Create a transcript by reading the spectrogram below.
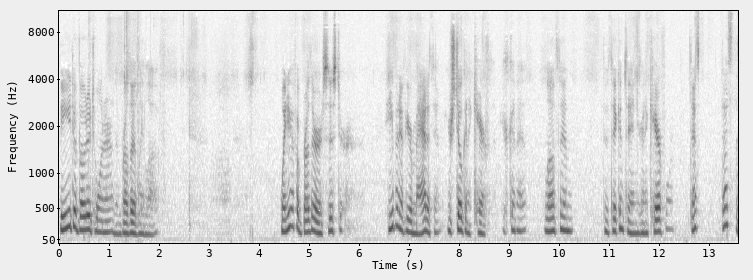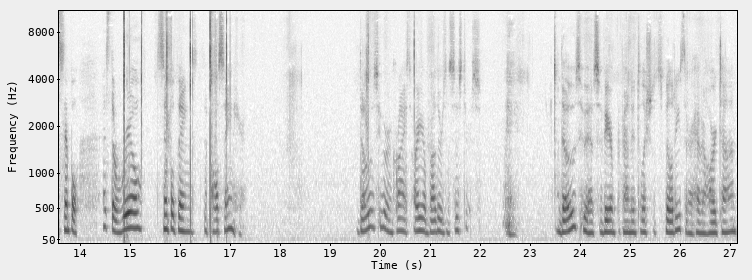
Be devoted to one another in brotherly love. When you have a brother or sister, even if you're mad at them, you're still going to care for them. You're going to love them through thick and thin. You're going to care for them. That's that's the simple, that's the real simple things that Paul's saying here. Those who are in Christ are your brothers and sisters. Those who have severe and profound intellectual disabilities that are having a hard time,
